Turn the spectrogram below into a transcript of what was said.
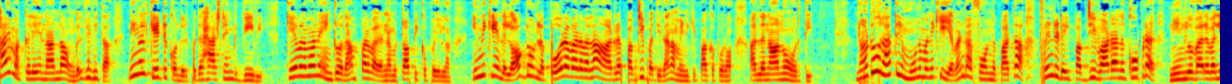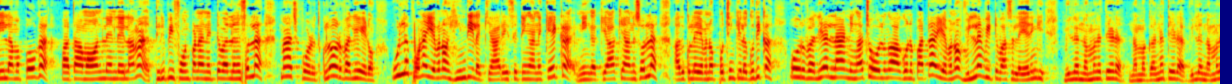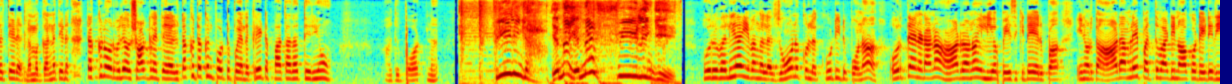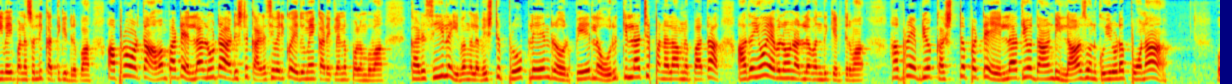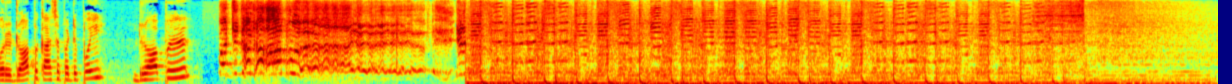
Hi மக்களே நான் தான் உங்கள் விவிதா. நீங்கள் கேட்டுக்கொண்டிருப்பது ஹேஷ் டைம் வித் விவி கேவலமான இன்ட்ரோ தான். பரவாயில்ல நம்ம டாப்பிக்கு போயிடலாம். இன்றைக்கி இந்த லாக்டவுனில் போகிற வரவெல்லாம் ஆடுற பப்ஜி பற்றி தான் நம்ம இன்றைக்கி பார்க்க போகிறோம் அதில் நானும் ஒருத்தி. நடு ராத்திரி மூணு மணிக்கு எவன்டா ஃபோன்னு பார்த்தா ஃப்ரெண்டு டே பப்ஜி வாடான்னு கூப்பிட நீங்களும் வேறு வழி இல்லாமல் போக பார்த்தா அவன் ஆன்லைனில் இல்லாமல் திருப்பி ஃபோன் பண்ணால் நெட்டு வரலன்னு சொல்ல மேட்ச் போடுறதுக்குள்ளே ஒரு வழியாயிடும் உள்ளே போனால் எவனோ ஹிந்தியில் கியாரே செட்டிங்கானு கேட்க நீங்கள் கியா கியான்னு சொல்ல அதுக்குள்ளே எவனோ பொச்சிங்கில குதிக்க ஒரு வழியாக லேண்டிங்காச்சும் ஒழுங்காக ஆகும்னு பார்த்தா எவனோ வில்லன் வீட்டு வாசலில் இறங்கி வில்லன் நம்மளை தேட நம்ம கண்ணை தேட வில்லன் நம்மளை தேட நம்ம கண்ணை தேட டக்குன்னு ஒரு வழியாக ஒரு ஷார்ட் கண்ணை தேட டக்கு டக்குன்னு போட்டு போய் அந்த கிரேட்டை பார்த்தா தான் தெரியும். அது பாட்னு ஃபீலிங்கா என்ன என்ன ஃபீலிங்கு ஒரு வழியாக இவங்களை ஜோனுக்குள்ளே கூட்டிகிட்டு போனால் ஒருத்தன் என்னடானா ஆடுறானோ இல்லையோ பேசிக்கிட்டே இருப்பான். இன்னொருத்தன் ஆடாமலே பத்து வாட்டி நாக் அவுட் ஆகிட்டு ரீவைவ் பண்ண சொல்லி கத்திக்கிட்டு இருப்பான். அப்புறம் ஒருத்தன் அவன் பாட்டு எல்லா லூட்டாக அடிச்சுட்டு கடைசி வரைக்கும் எதுவுமே கிடைக்கலன்னு புலம்புவான். கடைசியில் இவங்கள வெஸ்ட்டு ப்ரோ பிளேன்ற ஒரு பேரில் ஒரு கில்லாச்சும் பண்ணலாம்னு பார்த்தா அதையும் எவ்வளோ நல்ல வந்து கெடுத்துருவான். அப்புறம் எப்படியோ கஷ்டப்பட்டு எல்லாத்தையும் தாண்டி லா ஜோனுக்கு உயிரோட போனால் ஒரு ட்ராப்புக்கு ஆசைப்பட்டு போய் ட்ராப்பு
